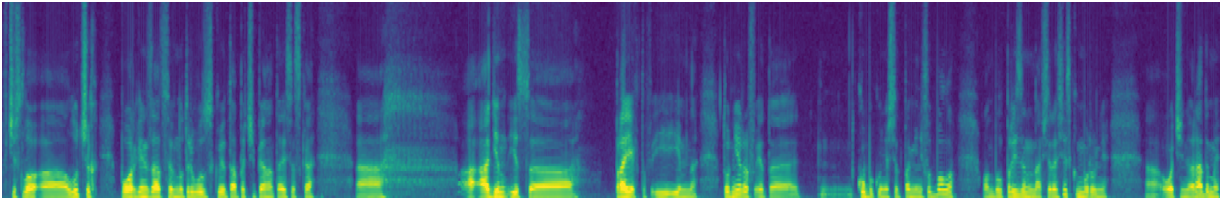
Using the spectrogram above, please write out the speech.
в число а, лучших по организации внутривузовского этапа чемпионата ССК. А, один из проектов и именно турниров – это Кубок университета по мини-футболу. Он был признан на всероссийском уровне. А, очень рады мы.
